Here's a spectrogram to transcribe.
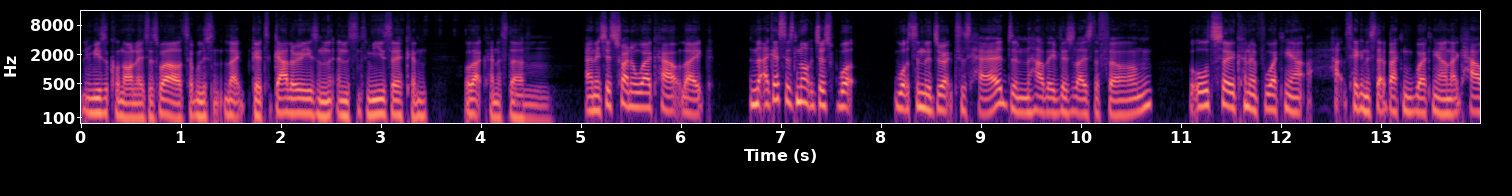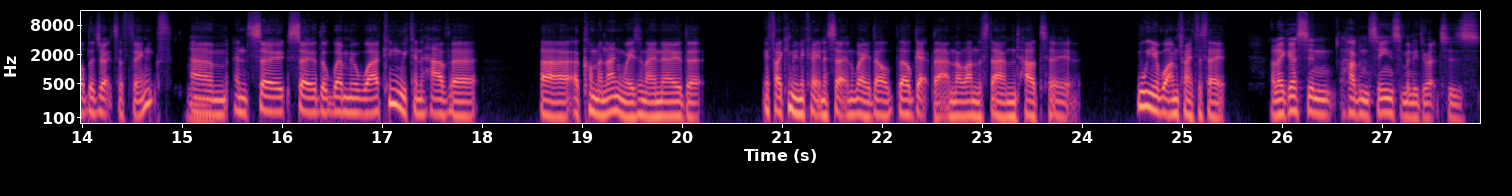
musical knowledge as well, so we listen like go to galleries and, and listen to music and all that kind of stuff. Mm. And it's just trying to work out like I guess it's not just what what's in the director's head and how they visualize the film, but also kind of working out taking a step back and working out like how the director thinks. Mm. Um, and so so that when we're working, we can have a uh, a common language, and I know that if I communicate in a certain way, they'll they'll get that and they'll understand how to, well, you know, what I'm trying to say. And I guess in having seen so many directors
